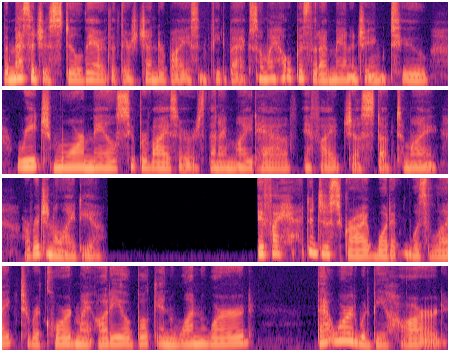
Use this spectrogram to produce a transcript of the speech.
the message is still there that there's gender bias and feedback. So my hope is that I'm managing to reach more male supervisors than I might have if I had just stuck to my original idea. If I had to describe what it was like to record my audiobook in one word, that word would be hard.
